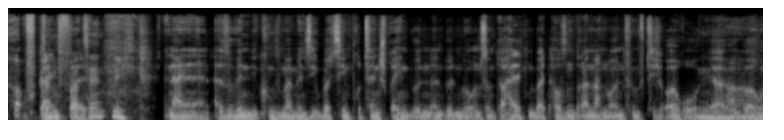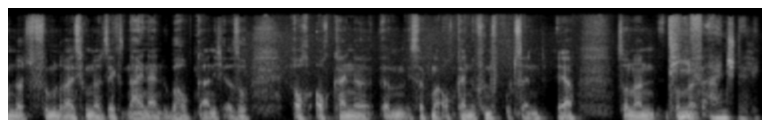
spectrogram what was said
Auf keinen 5% Fall. 5% nicht. Nein, nein, nein. Also wenn, gucken Sie mal, wenn Sie über 10% sprechen würden, dann würden wir uns unterhalten bei 1359 Euro. Ja, ja über 135, 106. Nein, nein, überhaupt gar nicht. Also auch, auch keine, ähm, ich sag mal, auch keine 5%, ja, sondern. Tief sondern, einstellig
